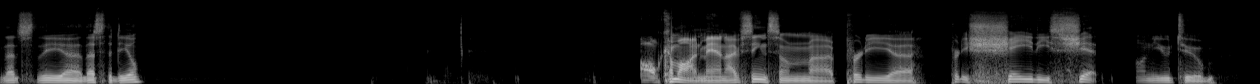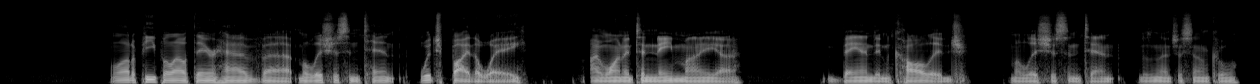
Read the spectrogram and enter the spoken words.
That's the uh, that's the deal. Oh come on, man! I've seen some uh, pretty uh, pretty shady shit on YouTube. A lot of people out there have uh, malicious intent, which, by the way, I wanted to name my uh, band in college Malicious Intent. Doesn't that just sound cool?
